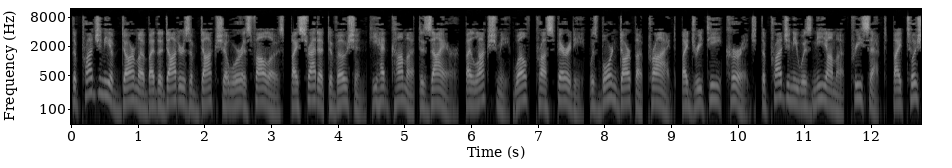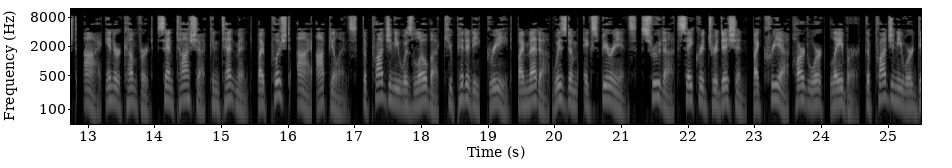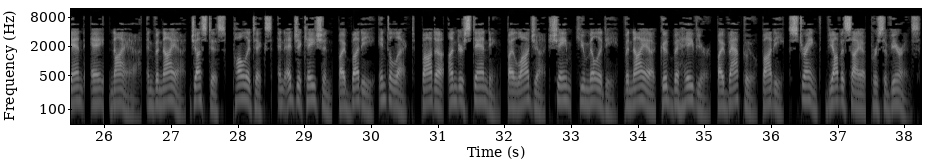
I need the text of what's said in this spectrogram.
the progeny of Dharma by the daughters of Daksha were as follows: by Sraddha devotion, he had kama desire; by Lakshmi wealth, prosperity, was born Darpa pride; by Driti courage, the progeny was Niyama precept; by Tusht I inner comfort, Santosha contentment; by Pusht I opulence, the progeny was Lobha cupidity, greed; by Medha wisdom, experience; Sruta sacred tradition; by Kriya hard work, labor, the progeny were Dand, A, Nyaya, and Vinaya justice, politics, and education; by Buddhi intellect, bodha understanding, by lajja shame, humility, vinaya good behavior, by vapu body, strength, vyavasaya perseverance.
